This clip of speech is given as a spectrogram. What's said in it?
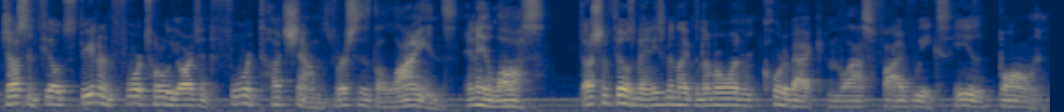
Justin Fields, 304 total yards and four touchdowns versus the Lions in a loss. Justin Fields, man, he's been like the number one quarterback in the last five weeks. He is balling.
